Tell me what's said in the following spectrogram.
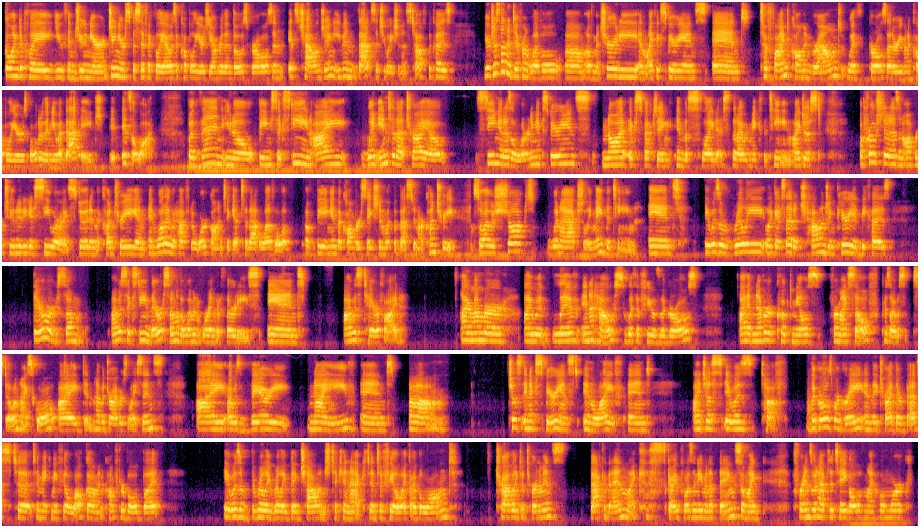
Going to play youth and junior, junior specifically, I was a couple years younger than those girls. And it's challenging. Even that situation is tough because you're just at a different level um, of maturity and life experience. And to find common ground with girls that are even a couple years older than you at that age, it, it's a lot. But then, you know, being 16, I went into that tryout seeing it as a learning experience, not expecting in the slightest that I would make the team. I just approached it as an opportunity to see where I stood in the country and, and what I would have to work on to get to that level of, of being in the conversation with the best in our country. So I was shocked when I actually made the team. And it was a really, like I said, a challenging period because there were some, I was 16, there were some of the women were in their 30s, and I was terrified. I remember I would live in a house with a few of the girls. I had never cooked meals for myself because I was still in high school. I didn't have a driver's license. I I was very naive and um, just inexperienced in life. And I just, it was tough. The girls were great and they tried their best to, to make me feel welcome and comfortable, but it was a really, really big challenge to connect and to feel like I belonged. Traveling to tournaments back then, like Skype wasn't even a thing. So my friends would have to take all of my homework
